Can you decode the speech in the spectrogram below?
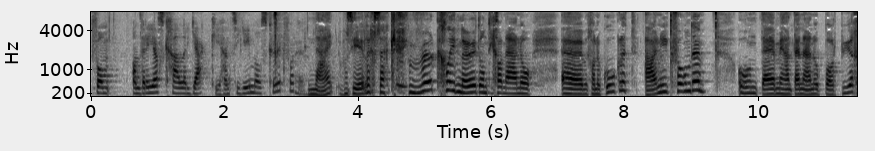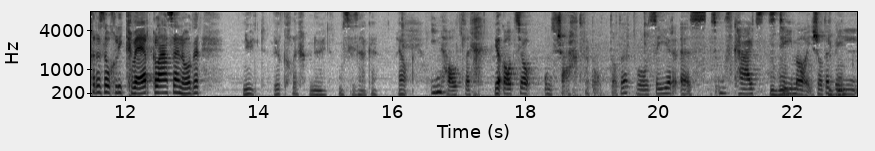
Vom Andreas Keller-Jecki. Haben Sie jemals gehört vorher? Nein, muss ich ehrlich sagen, wirklich nicht. Und ich habe auch noch, äh, ich habe noch gegoogelt, auch nichts gefunden. Und äh, wir haben dann auch noch ein paar Bücher so ein bisschen quer gelesen, oder? Nicht, wirklich nicht, muss ich sagen. Ja. Inhaltlich Ja. geht es ja ums Schächtverbot, oder? wo sehr ein, ein aufgeheiztes Mhm. Thema ist, oder? weil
